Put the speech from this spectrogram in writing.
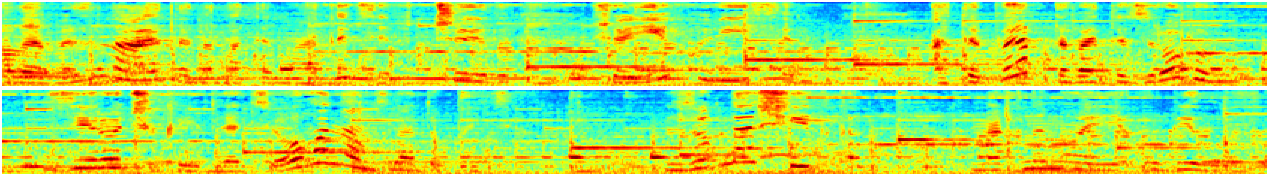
але ви знаєте, на математиці вчили, що їх вісім. А тепер давайте зробимо зірочки. Для цього нам знадобиться зубна щітка. Макнемо її у білу фарбу.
